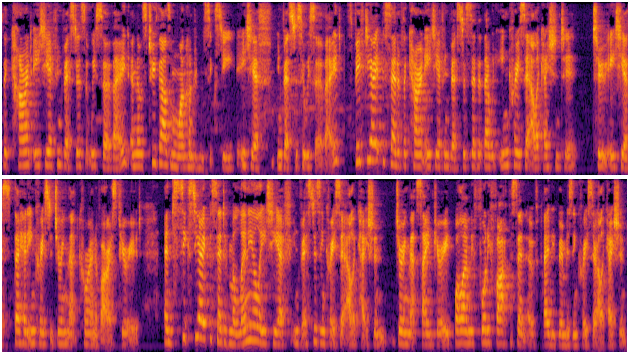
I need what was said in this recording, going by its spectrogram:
the current ETF investors that we surveyed, and there was 2,160 ETF investors who we surveyed, 58% of the current ETF investors said that they would increase their allocation to to ETFs, they had increased it during that coronavirus period. And 68% of millennial ETF investors increased their allocation during that same period, while only 45% of baby boomers increased their allocation.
